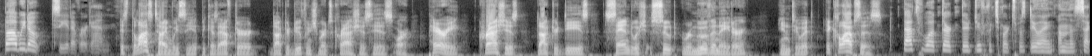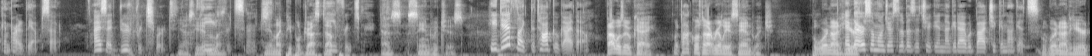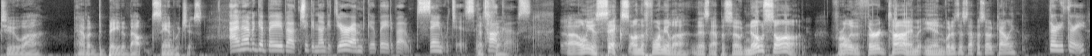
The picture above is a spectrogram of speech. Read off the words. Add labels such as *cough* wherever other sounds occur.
But we don't see it ever again. It's the last time we see it because after Dr. Doofenshmirtz crashes his, or Perry crashes Dr. D's sandwich suit removinator into it, it collapses. That's what their Doofenshmirtz was doing on the second part of the episode. I said Doofenshmirtz. Yes, he didn't like-. He didn't like people dressed up as sandwiches. He did like the taco guy, though. That was okay. Well, taco's not really a sandwich, but we're not here. If there was someone dressed up as a chicken nugget, I would buy chicken nuggets. but we're not here to uh, have a debate about sandwiches. I'm having a debate about chicken nuggets. You're having a debate about sandwiches and That's tacos. Uh, only a six on the formula this episode. No song for only the third time in what is this episode, Callie? 33.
